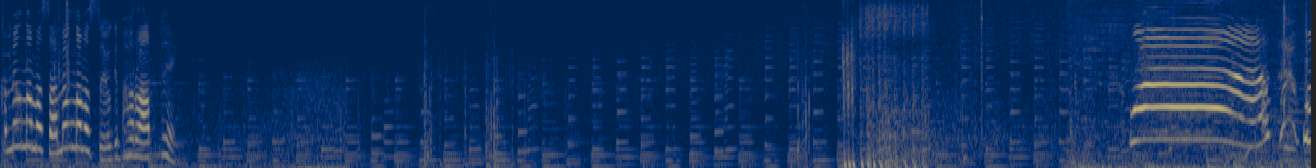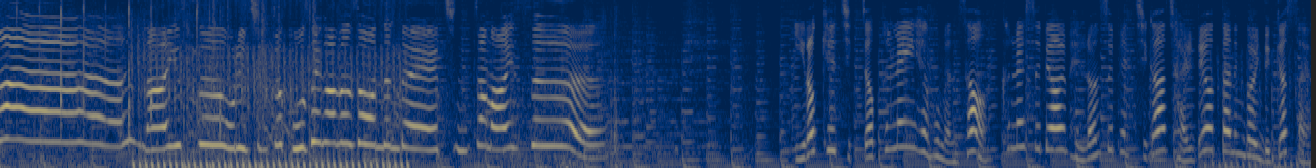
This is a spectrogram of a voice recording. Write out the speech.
한 명 남았어 한 명 남았어. 여기 바로 앞에 진짜 고생하면서 왔는데 진짜 nice 이렇게 직접 플레이해보면서 클래스별 밸런스 patch가 잘 되었다는 걸 느꼈어요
